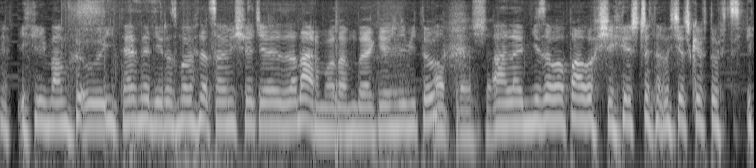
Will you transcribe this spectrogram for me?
i mam internet i rozmowy na całym świecie za darmo tam do jakiegoś limitu, O, proszę. ale nie załapało się jeszcze na wycieczkę w Turcji.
